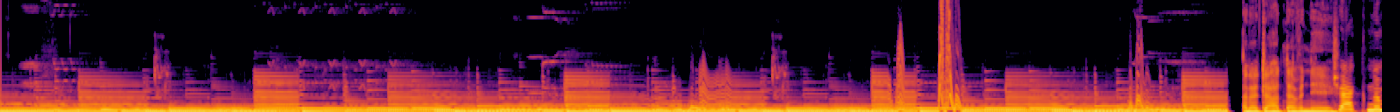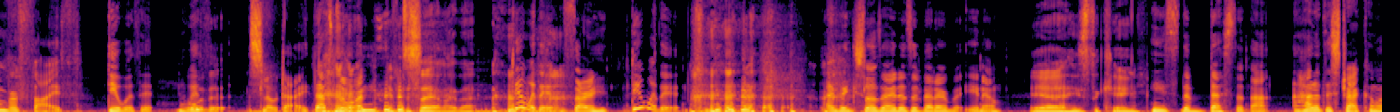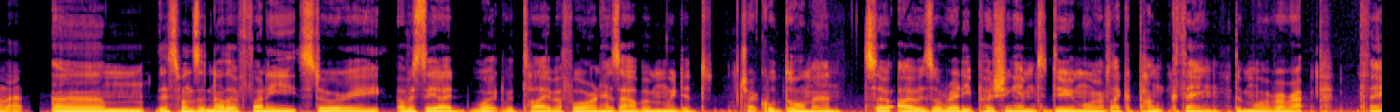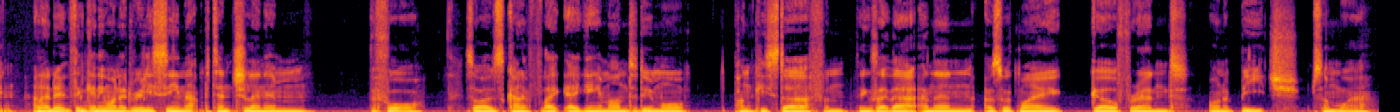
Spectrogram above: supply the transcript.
And her dad never knew. Track number five. Deal with it. With, With it. slowthai. That's the one. You have to say it like that. Deal with it. Sorry. Deal with it. I think slowthai does it better, but you know, Yeah, he's the king. he's the best at that. How did this track come about? Um, this one's another funny story. Obviously, I'd worked with Ty before on his album. We did a track called Doorman. So I was already pushing him to do more of like a punk thing than more of a rap thing. And I don't think anyone had really seen that potential in him before. So I was kind of like egging him on to do more punky stuff and things like that. And then I was with my girlfriend on a beach somewhere,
